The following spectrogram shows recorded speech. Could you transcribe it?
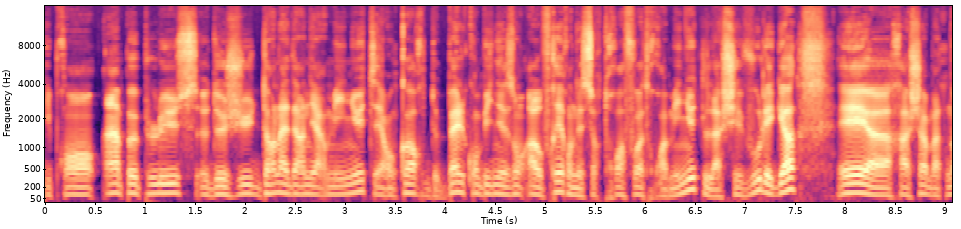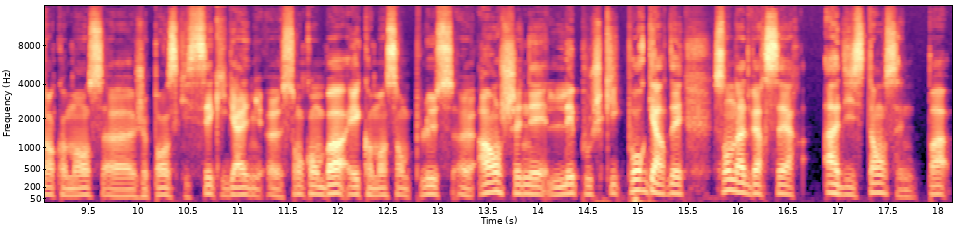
il prend un peu plus de jus dans la dernière minute et encore de belles combinaisons à offrir. On est sur 3 fois 3 minutes. Lâchez-vous, les gars. Et euh, maintenant commence, euh, je pense qu'il sait qu'il gagne euh, son combat et commence en plus à enchaîner les push kicks pour garder son adversaire à distance et ne pas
